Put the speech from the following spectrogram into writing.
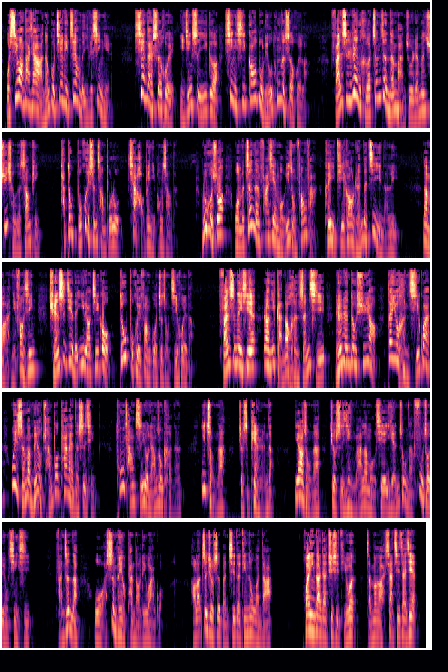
我希望大家啊能够建立这样的一个信念。现代社会已经是一个信息高度流通的社会了，凡是任何真正能满足人们需求的商品，它都不会深藏不露，恰好被你碰上的。如果说我们真能发现某一种方法可以提高人的记忆能力，那么你放心，全世界的医疗机构都不会放过这种机会的。凡是那些让你感到很神奇、人人都需要但又很奇怪为什么没有传播开来的事情，通常只有两种可能：一种呢就是骗人的。第二种呢，就是隐瞒了某些严重的副作用信息。反正呢，我是没有看到例外过。好了，这就是本期的听众问答，欢迎大家继续提问，咱们啊下期再见。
